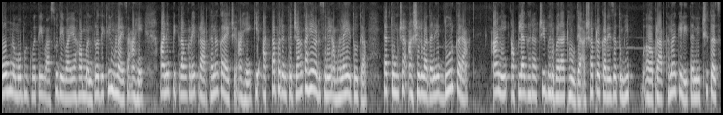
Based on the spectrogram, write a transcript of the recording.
ओम नमो भगवते वासुदेवाय हा मंत्र देखील म्हणायचा आहे. आणि पित्रांकडे प्रार्थना करायची आहे की आतापर्यंत ज्या काही अडचणी आम्हाला येत होत्या त्या तुमच्या आशीर्वादाने दूर करा. आणि आपल्या घराची भरभराट होऊ द्या. अशा प्रकारे जर तुम्ही प्रार्थना केली तर निश्चितच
